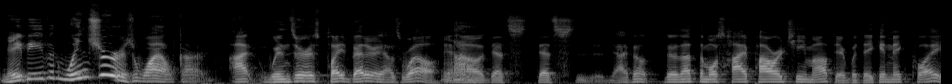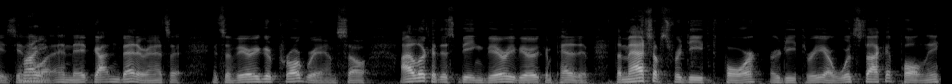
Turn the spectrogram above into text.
maybe even Windsor is a wild card. I, Windsor has played better as well. Yeah. Now, that's that's I don't they're not the most high powered team out there, but they can make plays, you know, and they've gotten better, and it's a it's a very good program. So I look at this being very very competitive. The matchups for D four or D three are Woodstock at Poultney.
